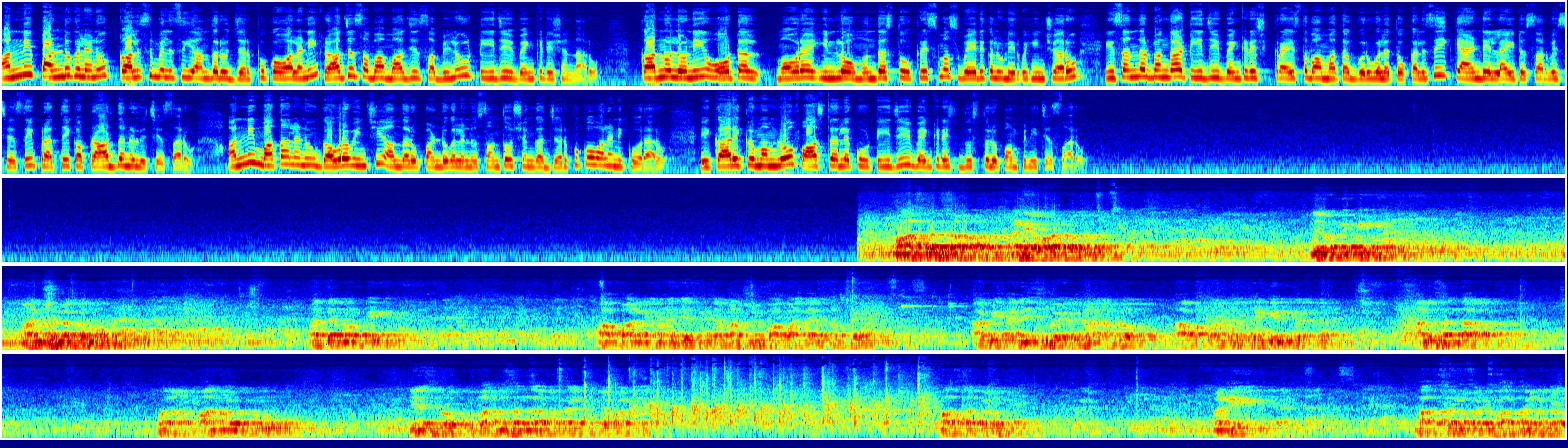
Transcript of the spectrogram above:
అన్ని పండుగలను కలిసిమెలిసి అందరూ జరుపుకోవాలని రాజ్యసభ మాజీ సభ్యులు టీజీ వెంకటేష్ అన్నారు. కర్నూలులోని హోటల్ మౌరే ఇన్లో ముందస్తు క్రిస్మస్ వేడుకలు నిర్వహించారు. ఈ సందర్భంగా టీజీ వెంకటేష్ క్రైస్తవ మత గురువులతో కలిసి క్యాండిల్ లైట్ సర్వీస్ చేసి ప్రత్యేక ప్రార్థనలు చేశారు. అన్ని మతాలను గౌరవించి అందరూ పండుగలను సంతోషంగా జరుపుకోవాలని కోరారు. ఈ కార్యక్రమంలో ఫాస్టర్లకు టీజీ వెంకటేష్ దుస్తులు పంపిణీ చేశారు. పాస్టర్స్ అనేవాళ్ళు దేవునికి మనుషులకు మధ్య నుండి పాపాలు ఏమైనా చేస్తుంటే మనుషులు పాపాలు చేస్తుంటే అవి హరించిపోయే విధానంలో ఆ భగవంతుడు దగ్గరికి వెళ్తారు. అనుసంధానం. మానవులకు యేసు ప్రభువుకు అనుసంధానం కల్పించే పాత్రలు. మరి పాత్రలు బట్టి పాత్రలలో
